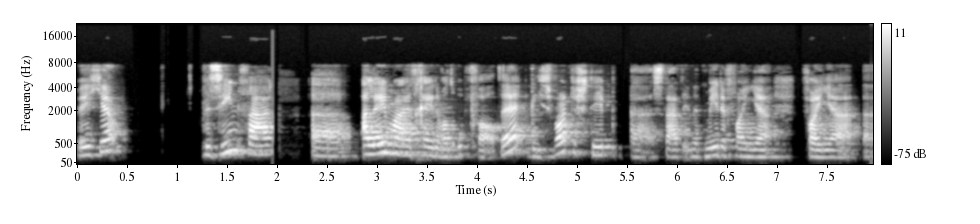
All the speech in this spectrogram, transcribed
Weet je, we zien vaak uh, alleen maar hetgene wat opvalt. Hè? Die zwarte stip uh, staat in het midden van je, van je uh,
